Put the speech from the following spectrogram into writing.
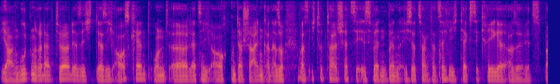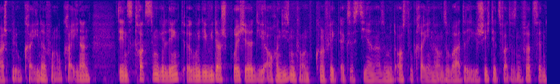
Ja, einen guten Redakteur, der sich, der sich auskennt und äh, letztlich auch unterscheiden kann. Also was ich total schätze, ist, wenn, wenn ich sozusagen tatsächlich Texte kriege, also jetzt Beispiel Ukraine von Ukrainern, denen es trotzdem gelingt, irgendwie die Widersprüche, die auch in diesem Konflikt existieren, also mit Ostukraine und so weiter, die Geschichte 2014,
